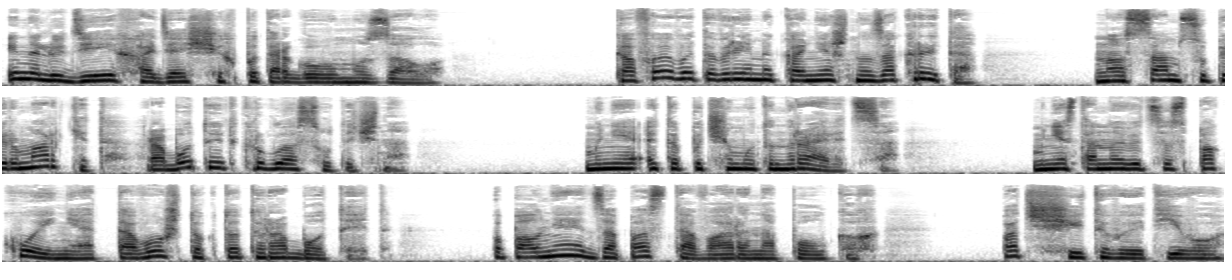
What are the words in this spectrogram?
и на людей, ходящих по торговому залу. Кафе в это время, конечно, закрыто, но сам супермаркет работает круглосуточно. Мне это почему-то нравится. Мне становится спокойнее от того, что кто-то работает — пополняет запас товара на полках, подсчитывает его,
